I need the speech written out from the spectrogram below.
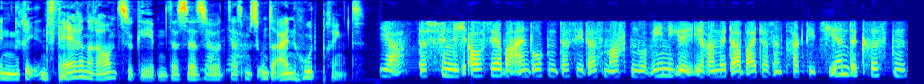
einen, einen fairen Raum zu geben, dass also, ja, ja. dass man es unter einen Hut bringt. Ja, das finde ich auch sehr beeindruckend, dass sie das macht. Nur wenige ihrer Mitarbeiter sind praktizierende Christen,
